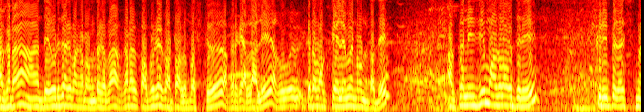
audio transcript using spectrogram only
అక్కడ దేవుడి దగ్గర అక్కడ ఉంటుంది కదా. అక్కడ కొబ్బరికాయ కొట్టాలి ఫస్ట్ అక్కడికి వెళ్ళాలి. ఇక్కడ ఒక కిలోమీటర్ ఉంటుంది. అక్కడి నుంచి మొదలవుతుంది క్రీ ప్రదర్శన.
